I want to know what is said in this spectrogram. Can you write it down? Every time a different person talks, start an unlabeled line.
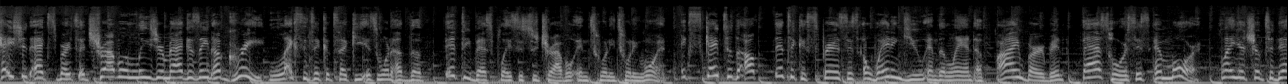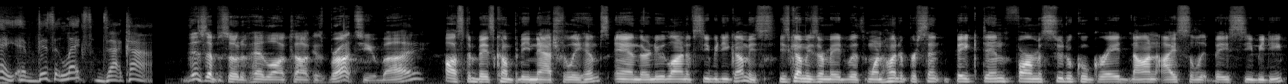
Vacation experts at Travel and Leisure Magazine agree Lexington, Kentucky is one of the 50 best places to travel in 2021. Escape to the authentic experiences awaiting you in the land of fine bourbon, fast horses, and more. Plan your trip today at visitlex.com.
This episode of Headlock Talk is brought to you by
Austin based company Naturally Hemps and their new line of CBD gummies. These gummies are made with 100% baked in pharmaceutical grade non isolate based CBD.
